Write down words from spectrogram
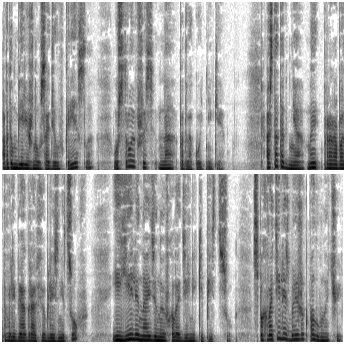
а потом бережно усадил в кресло, устроившись на подлокотнике. Остаток дня мы прорабатывали биографию близнецов и ели найденную в холодильнике пиццу. Спохватились ближе к полуночи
